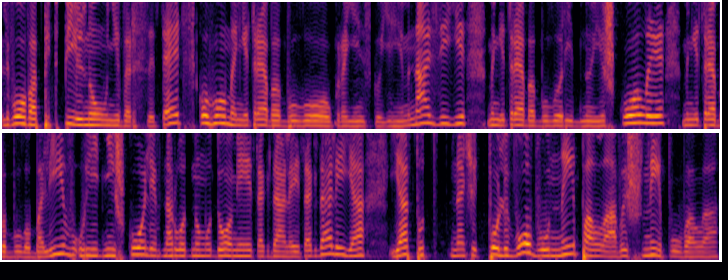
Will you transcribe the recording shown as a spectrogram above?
Львова підпільно-університетського. Мені треба було української гімназії. Мені треба було рідної школи. Мені треба було балів у рідній школі в народному домі і так далі. І так далі. Я, я тут, значить, по Львову нипала, вишнипувала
